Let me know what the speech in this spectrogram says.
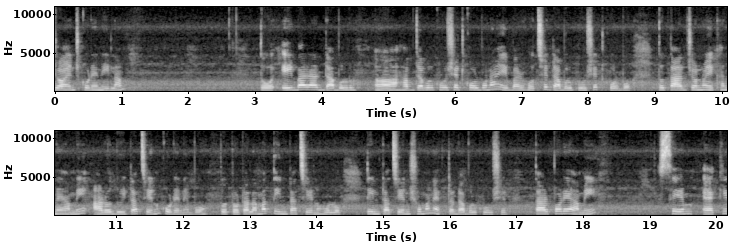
জয়েন্ট করে নিলাম। তো এইবার আর ডাবল হাফ ডাবল ক্রোশেট করব না, এবার হচ্ছে ডাবল ক্রোশেট করব। তো তার জন্য এখানে আমি আরও দুইটা চেন করে নেব। তো টোটাল আমার তিনটা চেন হলো। তিনটা চেন সমান একটা ডাবল ক্রোশেট তারপরে আমি সেম একই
